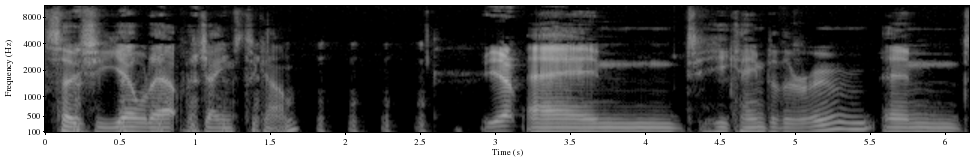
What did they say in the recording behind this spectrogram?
So she yelled out for James to come, yep, and he came to the room, and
